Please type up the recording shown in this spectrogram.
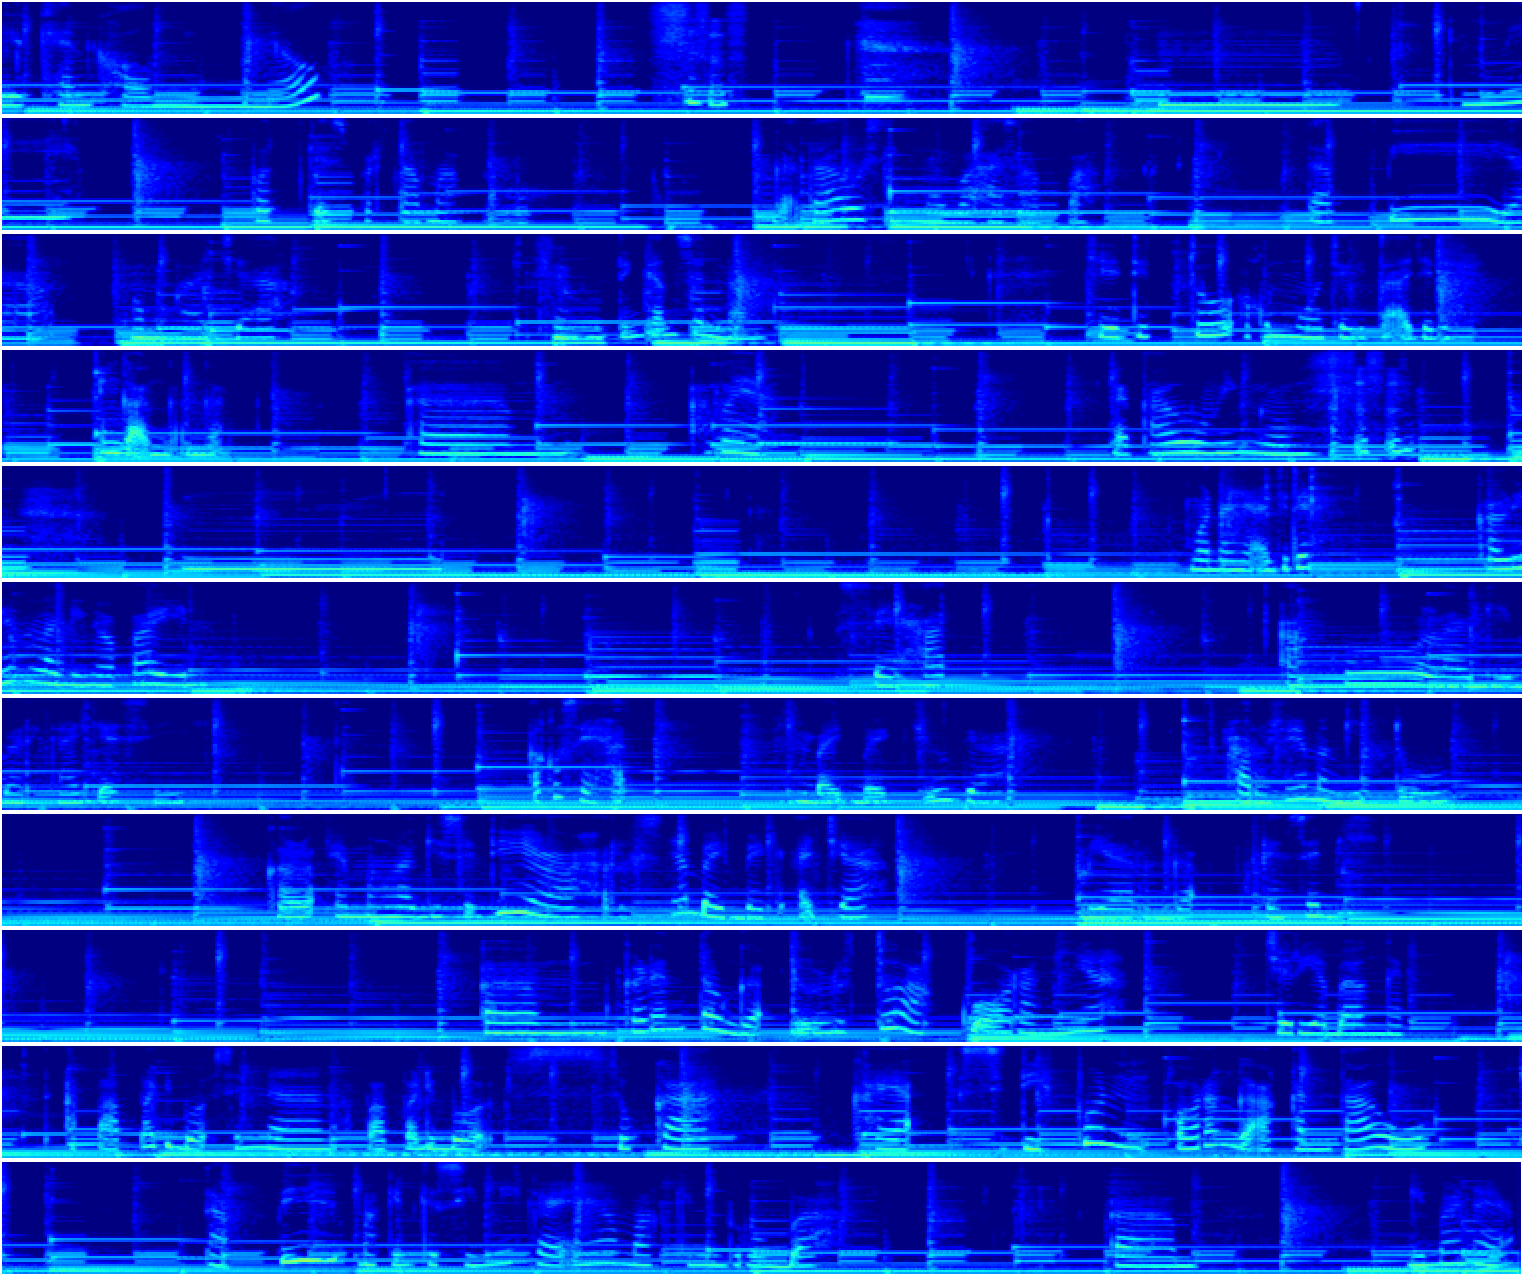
you can call me Mel. hmm, ini podcast pertamaku. Gak tahu sih mau bahas apa. Tapi ya ngomong aja. Penting kan senang. Jadi tuh aku mau cerita aja deh. Eh, enggak enggak enggak. Um, apa ya? Nggak tahu bingung. Hmm, mau nanya aja deh. Kalian lagi ngapain? Sehat? Aku lagi baring aja sih. Aku sehat. Baik-baik juga. Harusnya emang gitu. Kalau emang lagi sedih ya harusnya baik-baik aja biar nggak makin sedih. Um, kalian tau nggak dulu tuh aku orangnya ceria banget. Apa-apa dibawa senang apa-apa dibawa suka. Kayak sedih pun orang nggak akan tahu. Tapi makin ke sini kayaknya makin berubah. Um, gimana ya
